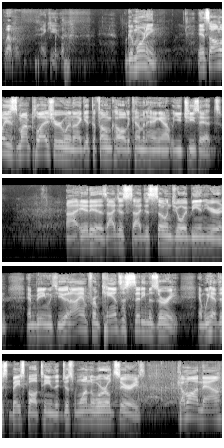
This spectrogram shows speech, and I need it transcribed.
Welcome. Thank you. Well, good morning. It's always my pleasure when I get the phone call to come and hang out with you cheeseheads. Uh, it is. I just, I just so enjoy being here and, and being with you. And I am from Kansas City, Missouri, and we have this baseball team that just won the World Series. Come on now.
